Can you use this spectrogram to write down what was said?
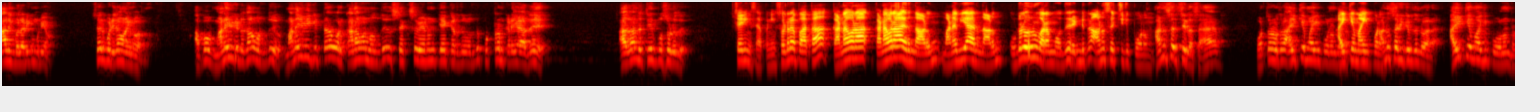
காலிங் பெல் அடிக்க முடியும். செருப்படி தான் வாங்கிட்டு வரணும். அப்போ மனைவி கிட்ட தான் வந்து மனைவி கிட்ட ஒரு கணவன் வந்து செக்ஸ் வேணும்னு கேட்கறது வந்து குற்றம் கிடையாது. அதுதான் இந்த தீர்ப்பு சொல்லுது. சரிங்க சார். அப்ப நீங்க சொல்றத பார்த்தா கணவரா கணவரா இருந்தாலும் மனைவியா இருந்தாலும் உடலுறவு வரும்போது ரெண்டு பேரும் அனுசரிச்சுட்டு போகணும். அனுசரிச்சு இல்லை சார். ஒருத்தர் ஒருத்தர் ஐக்கியமாகி போகணும் ஐக்கியமாகி போகணும். அனுசரிக்கிறதுன்னு வேற. ஐக்கியமாகி போகணுன்ற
